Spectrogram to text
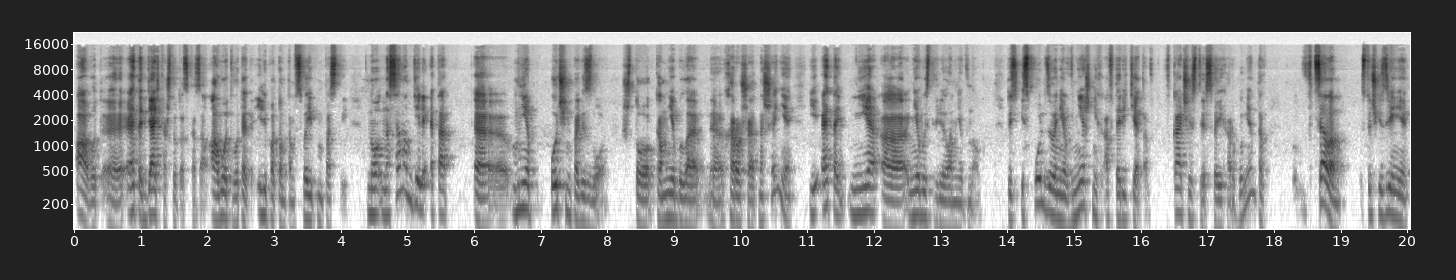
а, вот э, этот дядька что-то сказал, а вот вот это, или потом там свои посты. Но на самом деле это э, мне очень повезло, что ко мне было э, хорошее отношение, и это не, э, не выстрелило мне в ногу. То есть использование внешних авторитетов в качестве своих аргументов в целом с точки зрения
